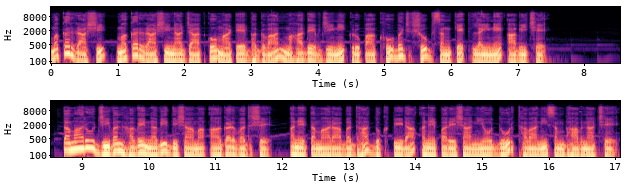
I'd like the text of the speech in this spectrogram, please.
મકર રાશિ, મકર રાશિના જાતકો માટે ભગવાન મહાદેવજીની કૃપા ખૂબ જ શુભ સંકેત લઈને આવી છે. તમારું જીવન હવે નવી દિશામાં આગળ વધશે. અને તમારા બધા દુઃખપીડા અને પરેશાનીઓ દૂર થવાની સંભાવના છે.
